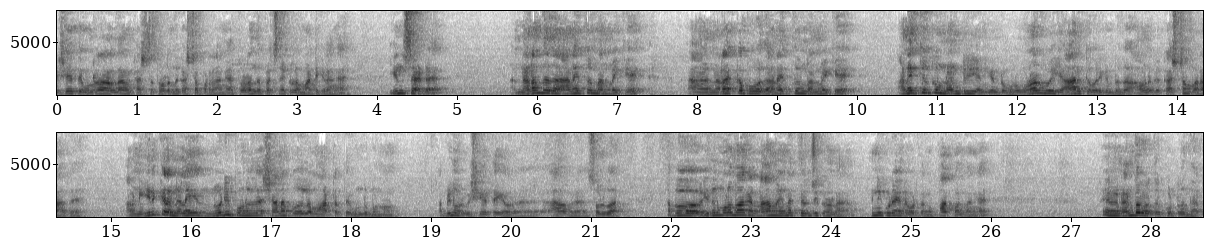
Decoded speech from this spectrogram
விஷயத்தை உணரால் தான் கஷ்ட தொடர்ந்து கஷ்டப்படுறாங்க தொடர்ந்து பிரச்சனைக்குள்ளே மாட்டிக்கிறாங்க. இன்சைடு நடந்தது அனைத்தும் நன்மைக்கு நடக்க போவது அனைத்தும் நன்மைக்கு அனைத்திற்கும் நன்றி என்கின்ற ஒரு உணர்வு யாருக்கு வருகின்றதோ அவனுக்கு கஷ்டம் வராது. அவன் இருக்கிற நிலையில் நொடி போனதில் க்ஷணப்போதில் மாற்றத்தை உண்டு பண்ணும் அப்படின்னு ஒரு விஷயத்தை அவர் அவர் சொல்வார். அப்போது இதன் மூலமாக நாம் என்ன தெரிஞ்சுக்கணுன்னா இன்னி கூட என்னை ஒருத்தவங்க பார்க்க வந்தாங்க. எனக்கு நண்பர் ஒருத்தர் கூப்பிட்டு வந்தார்.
